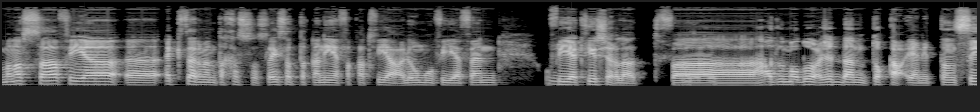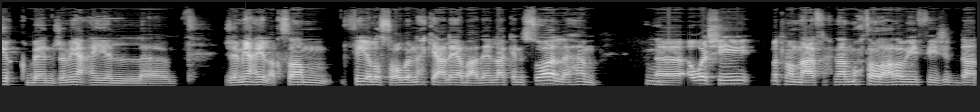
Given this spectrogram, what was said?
منصة فيها آه أكثر من تخصص ليست تقنية فقط فيها علوم وفيها فن. وفيها كثير شغلات. فهذا الموضوع جدا توقع يعني التنسيق بين جميع هي جميع هي الأقسام في له صعوبة بنحكي عليها بعدين. لكن السؤال الأهم آه، أول شيء مثل ما بنعرف نحن المحتوى العربي في جدا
